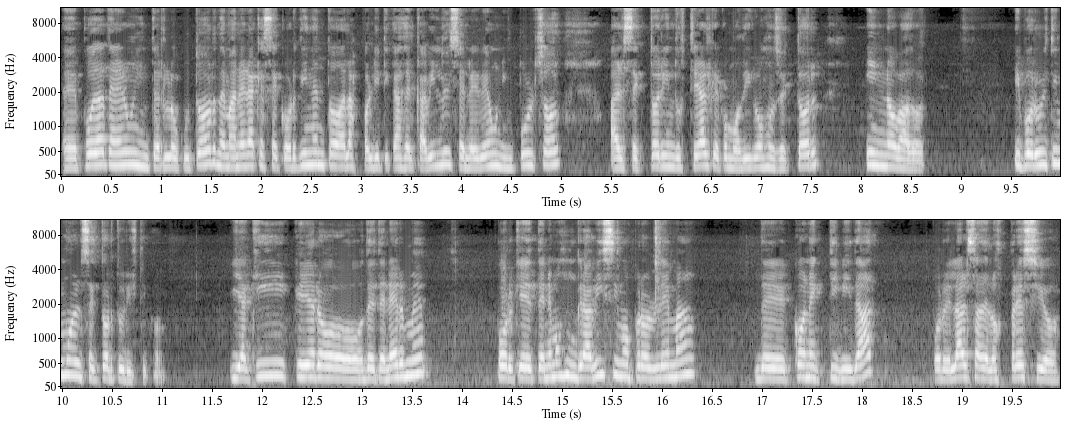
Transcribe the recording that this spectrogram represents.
eh, pueda tener un interlocutor de manera que se coordinen todas las políticas del cabildo y se le dé un impulso al sector industrial que como digo es un sector innovador. Y por último, el sector turístico. Y aquí quiero detenerme porque tenemos un gravísimo problema de conectividad por el alza de los precios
